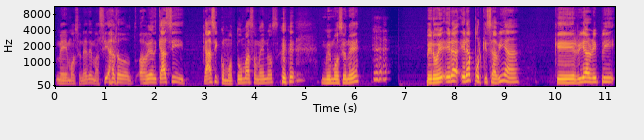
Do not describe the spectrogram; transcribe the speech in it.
me emocioné demasiado. Casi, casi como tú más o menos. me emocioné. Pero era, era porque sabía que Rhea Ripley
